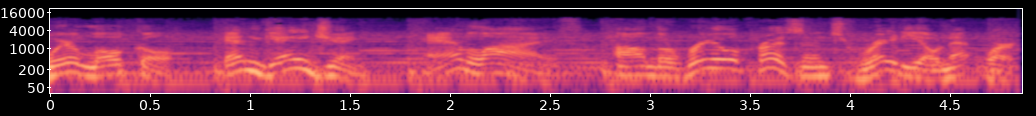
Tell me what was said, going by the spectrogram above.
We're local, engaging, and live on the Real Presence Radio Network.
